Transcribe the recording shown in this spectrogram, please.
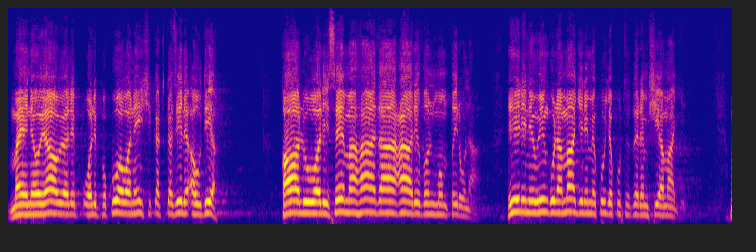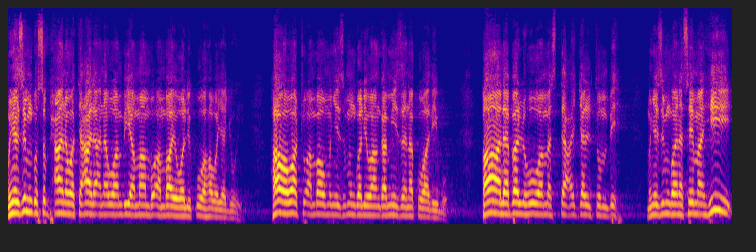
maeneo yao walipokuwa wanaishi katika zile audia qalu walisema hadha aridun mumtiruna hili ni wingu la maji limekuja kututeremshia maji. Mwenyezi Mungu Subhanahu wa Ta'ala anawaambia mambo ambayo walikuwa hawayajui. Hawa watu ambao Mwenyezi Mungu aliwaangamiza na kuadhibu qala bal huwa mastajaltum bih. Mwenyezi Mungu anasema hii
